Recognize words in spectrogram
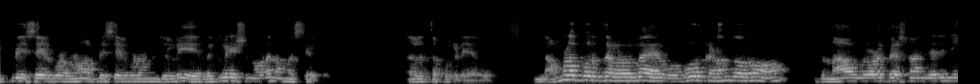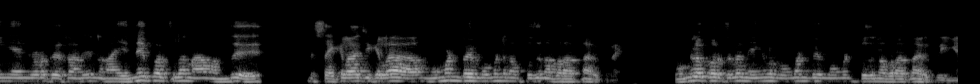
இப்படி செயல்படணும் அப்படி செயல்படணும்னு சொல்லி ரெகுலேஷனோட நம்ம செயல்படணும். அதில் தப்பு கிடையாது. நம்மளை பொறுத்த அளவுல ஒவ்வொரு கணந்தோறும் இப்போ நான் உங்களோட பேசினாலும் சரி நீங்க எங்களோட பேசினாலும் சரி நான் என்னை பொறுத்தல நான் வந்து சைக்கலாஜிக்கலா மூமெண்ட் பை மூமெண்ட் நான் புது நபராக தான் இருக்கிறேன். உங்களை பொறுத்தல நீங்களும் மூமெண்ட் பை மூமெண்ட் புது நபராக தான் இருக்கிறீங்க.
